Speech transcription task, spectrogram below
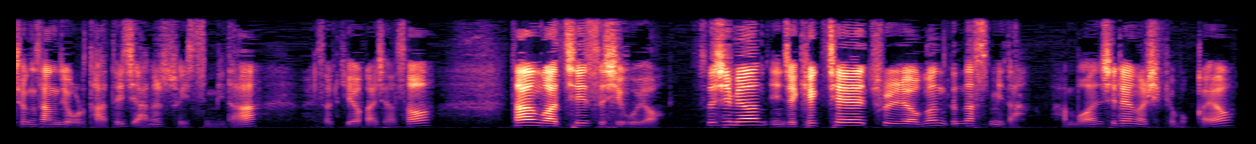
정상적으로 다 되지 않을 수 있습니다. 그래서 기억하셔서 다음과 같이 쓰시고요. 쓰시면 이제 객체 출력은 끝났습니다. 한번 실행을 시켜볼까요?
